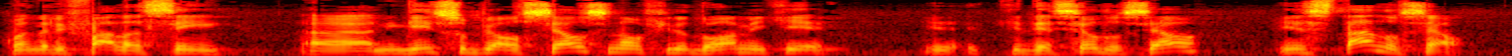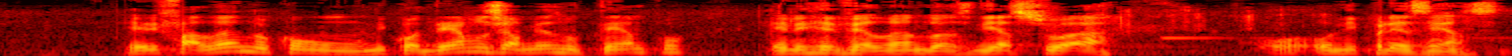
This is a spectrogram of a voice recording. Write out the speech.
Quando ele fala assim, uh, ninguém subiu ao céu senão o Filho do Homem que, que desceu do céu e está no céu. Ele falando com Nicodemos e ao mesmo tempo ele revelando ali a sua onipresença.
